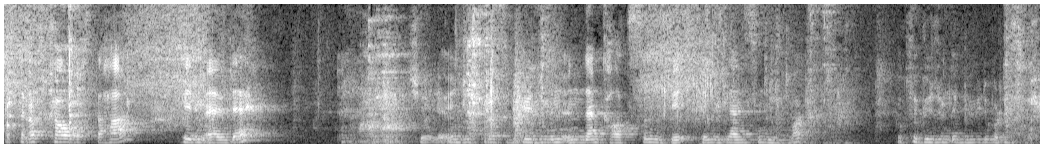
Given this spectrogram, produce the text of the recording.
Her taraf kaos daha benim evde. Şöyle önce şurası gözümün önünden kalksın bir temizlensin mutfak. Yoksa gözümde büyüdü burası böyle.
